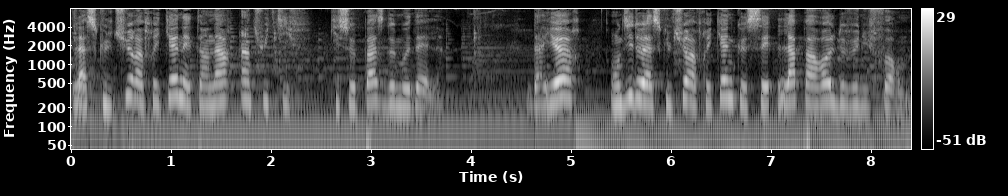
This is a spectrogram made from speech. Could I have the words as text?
La sculpture africaine est un art intuitif qui se passe de modèle. D'ailleurs, on dit de la sculpture africaine que c'est la parole devenue forme.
